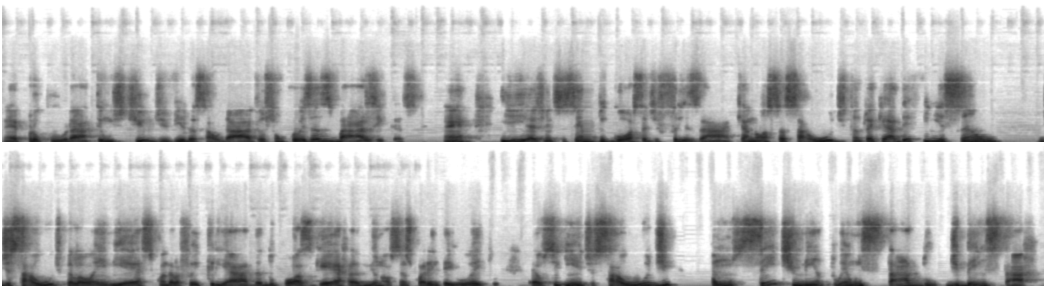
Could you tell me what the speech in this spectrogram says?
né, procurar ter um estilo de vida saudável, são coisas básicas. Né? E a gente sempre gosta de frisar que a nossa saúde, tanto é que a definição de saúde pela OMS, quando ela foi criada no pós-guerra, 1948, é o seguinte: saúde é um sentimento, é um estado de bem-estar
